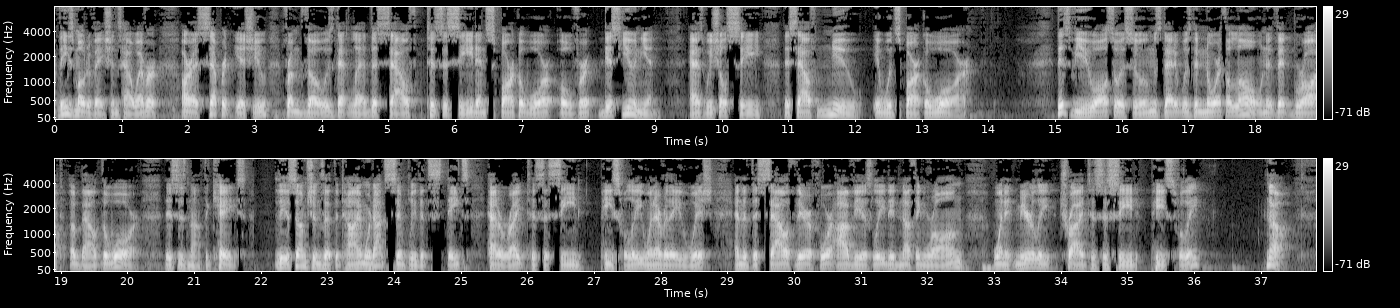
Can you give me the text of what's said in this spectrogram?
These motivations, however, are a separate issue from those that led the South to secede and spark a war over disunion. As we shall see, the South knew it would spark a war. This view also assumes that it was the North alone that brought about the war. This is not the case. The assumptions at the time were not simply that states had a right to secede peacefully whenever they wish, and that the South therefore obviously did nothing wrong when it merely tried to secede peacefully. No,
